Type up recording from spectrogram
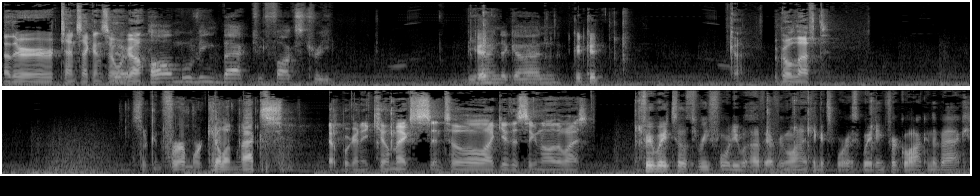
Another 10 seconds and we'll go. all moving back to Fox Tree. Behind the gun. Good, good. Okay. We'll go left. So confirm we're killing mechs. Yep, we're gonna kill mechs until I give the signal otherwise. If we wait till 340, we'll have everyone. I think it's worth waiting for Guac in the back.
